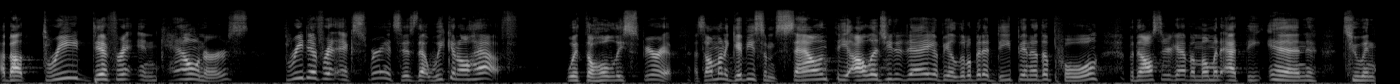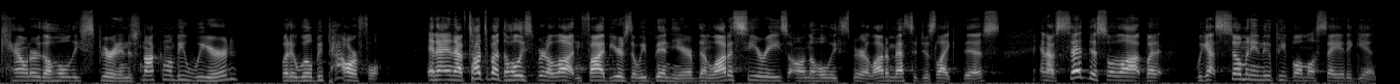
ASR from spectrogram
about three different encounters, three different experiences that we can all have with the Holy Spirit. So I'm going to give you some sound theology today. It'll be a little bit of deep into the pool, but then also you're going to have a moment at the end to encounter the Holy Spirit. And it's not going to be weird, but it will be powerful. And, I, and I've talked about the Holy Spirit a lot in five years that we've been here. I've done a lot of series on the Holy Spirit, a lot of messages like this. And I've said this a lot, but we got so many new people, I'm going to say it again.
